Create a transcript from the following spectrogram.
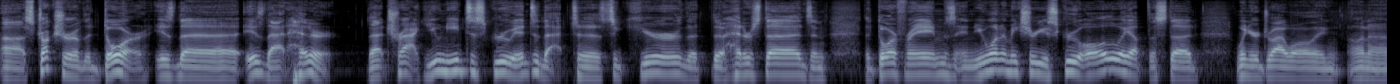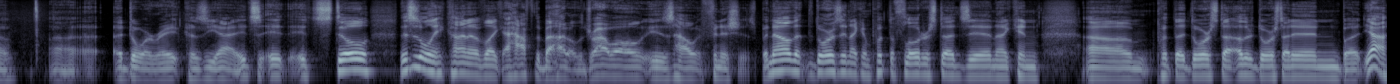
uh, structure of the door is the is that header that track. You need to screw into that to secure the, the header studs and the door frames. And you want to make sure you screw all the way up the stud when you're drywalling on a uh, a door, right? Because yeah, it's it it's still this is only kind of like a half the battle. The drywall is how it finishes. But now that the door's in, I can put the floater studs in. I can um, put the door stud, other door stud in. But yeah,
